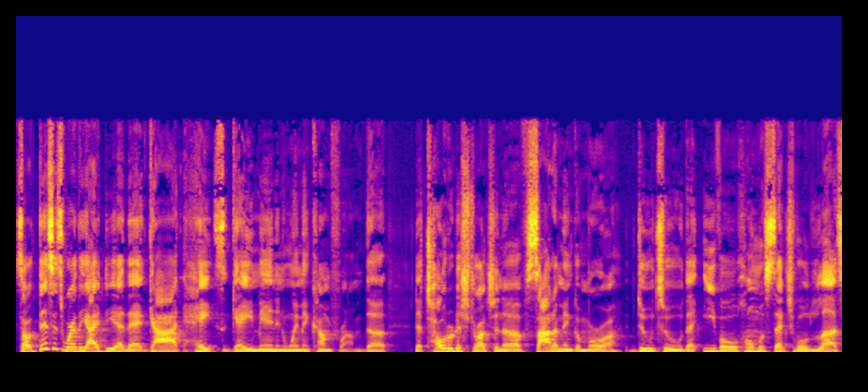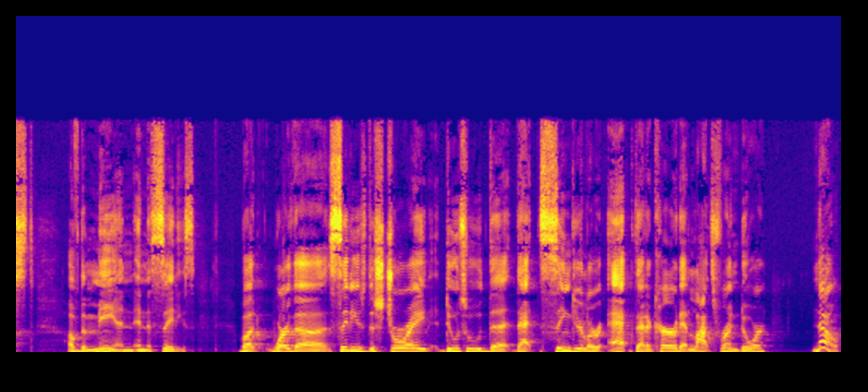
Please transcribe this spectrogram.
So this is where the idea that God hates gay men and women come from. The the total destruction of Sodom and Gomorrah due to the evil homosexual lust of the men in the cities. But were the cities destroyed due to the that singular act that occurred at Lot's front door? No.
